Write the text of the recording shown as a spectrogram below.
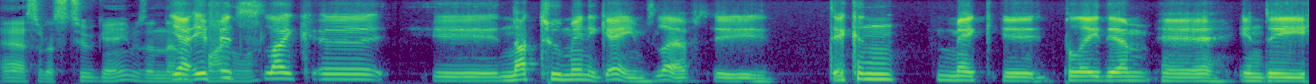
Uh, so that's two games, and then yeah if it's like uh, uh, not too many games left uh, they can make uh, play them uh, in the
